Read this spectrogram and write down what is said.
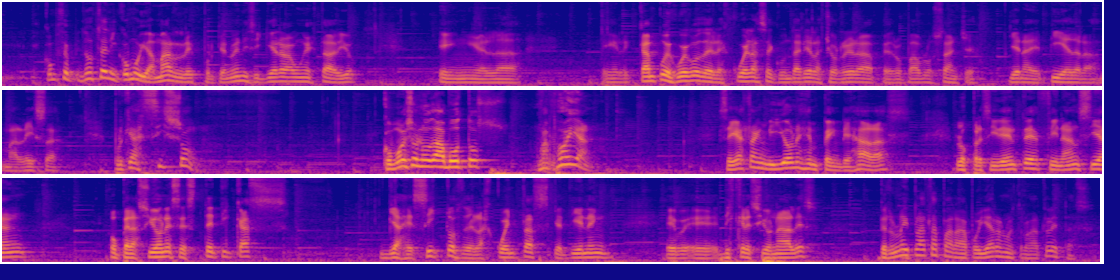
no sé ni cómo llamarle, porque no es ni siquiera un estadio, en el, en el campo de juego de la escuela secundaria La Chorrera Pedro Pablo Sánchez, llena de piedra, maleza, porque así son. Como eso no da votos, no apoyan. Se gastan millones en pendejadas los presidentes financian operaciones estéticas, viajecitos de las cuentas que tienen eh, eh, discrecionales, pero no hay plata para apoyar a nuestros atletas.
